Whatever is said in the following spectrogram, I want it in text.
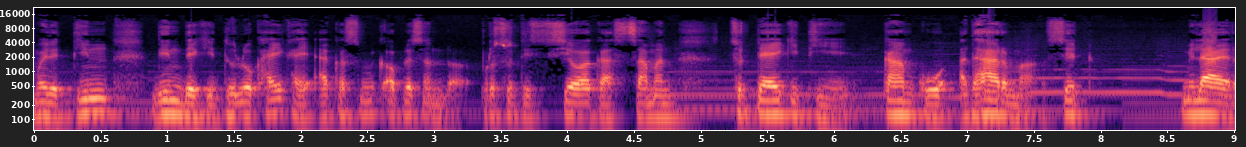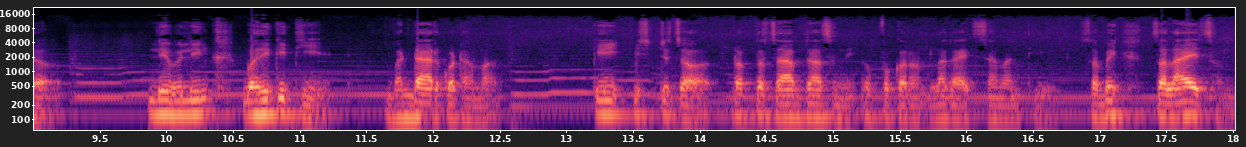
मैले तिन दिनदेखि धुलो खाइ खाइ आकस्मिक अपरेसन र प्रसुति सेवाका सामान छुट्याएकी थिएँ। कामको आधारमा सेट मिलाएर लेबलिङ गरेकी थिएँ। भण्डार कोठामा केही स्टेचर रक्तचाप जाँच्ने उपकरण लगायत सामान थिए सबै चलाएछन्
